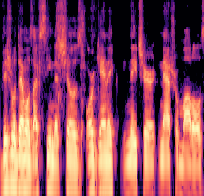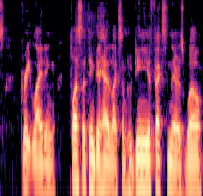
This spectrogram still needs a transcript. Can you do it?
visual demos I've seen that shows organic nature, natural models, great lighting. Plus, I think they had like some Houdini effects in there as well.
